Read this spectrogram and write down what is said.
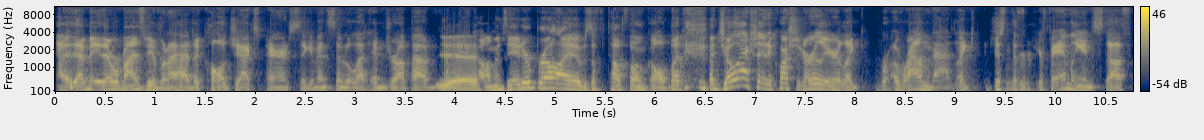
that, made, that reminds me of when I had to call Jack's parents to convince them to let him drop out and Yeah. a commentator, bro. I, it was a tough phone call. But uh, Joe actually had a question earlier, like r- around that, like just the, Mhm. your family and stuff.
